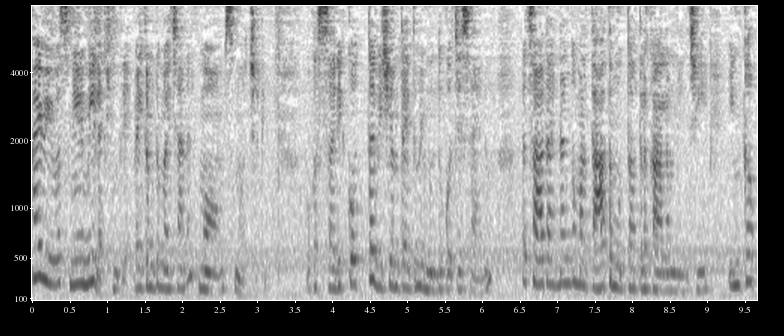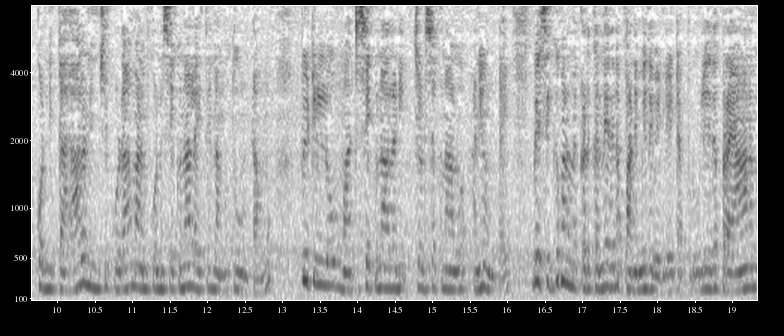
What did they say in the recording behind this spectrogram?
హాయ్ వ్యూవర్స్ నేను మీ Lakshmipriya. Welcome to my channel moms మోచర్లు ఒక సరికొత్త విషయంతో అయితే మీ ముందుకు వచ్చేసాను. సాధారణంగా మన తాత ముత్తాతల కాలం నుంచి ఇంకా కొన్ని తరాల నుంచి కూడా మనం కొన్ని శకునాలు అయితే నమ్ముతూ ఉంటాము. వీటిల్లో మంచి శకునాలని చెడు శకునాలు అని ఉంటాయి. బేసిక్గా మనం ఎక్కడికన్నా ఏదైనా పని మీద వెళ్ళేటప్పుడు లేదా ప్రయాణం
